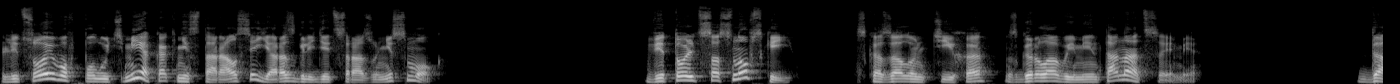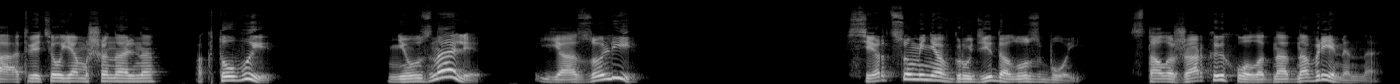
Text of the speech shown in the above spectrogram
Лицо его в полутьме, как ни старался, я разглядеть сразу не смог. «Витольд Сосновский?» — сказал он тихо, с горловыми интонациями. «Да», — ответил я машинально. «А кто вы?» «Не узнали? Я Золи». Сердце у меня в груди дало сбой. Стало жарко и холодно одновременно.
